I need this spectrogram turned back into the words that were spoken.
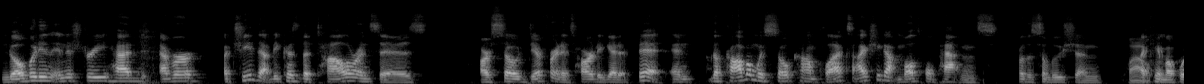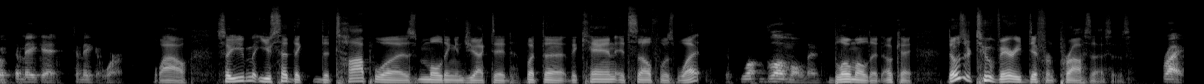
Nobody in the industry had ever achieved that because the tolerances are so different. It's hard to get it fit, and the problem was so complex. I actually got multiple patents for the solution Wow. I came up with to make it to make it work. Wow. So you you said the the top was molding injected, but the the can itself was what? Blow molded, Blow molded. Okay. Those are two very different processes. right?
